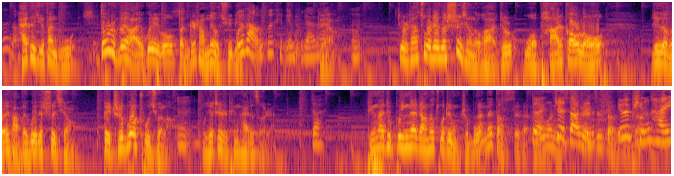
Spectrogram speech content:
那倒还可以去贩毒，都是违法违规，我本质上没有区别违。法违规肯定不该干。对呀嗯，就是他做这个事情的话，就是我爬着高楼，这个违法违规的事情被直播出去了，嗯，我觉得这是平台的责任。对，平台就不应该让他做这种直播啊。那倒是这倒是对这倒是因为平台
